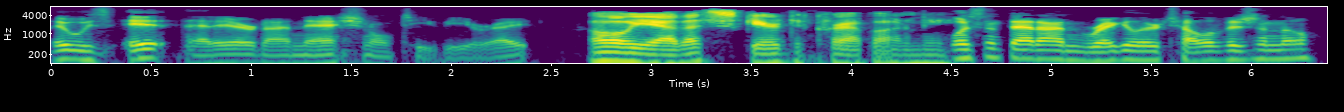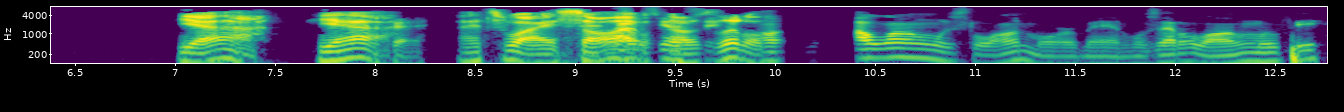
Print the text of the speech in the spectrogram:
it was it that aired on national TV, right? Oh yeah, that scared the crap out of me. Wasn't that on regular television though? Yeah, yeah. Okay. That's why I saw I it when I was say, little. how- long was Lawnmower Man? Was that a long movie?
